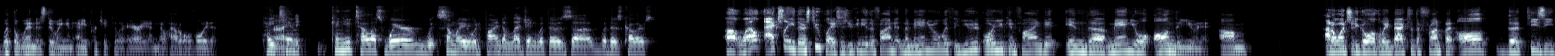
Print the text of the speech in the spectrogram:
what the wind is doing in any particular area and know how to avoid it. Hey right. Tim, can you tell us where somebody would find a legend with those uh, with those colors? Uh, well, actually, there's two places. You can either find it in the manual with the unit, or you can find it in the manual on the unit. Um, I don't want you to go all the way back to the front, but all the TZ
